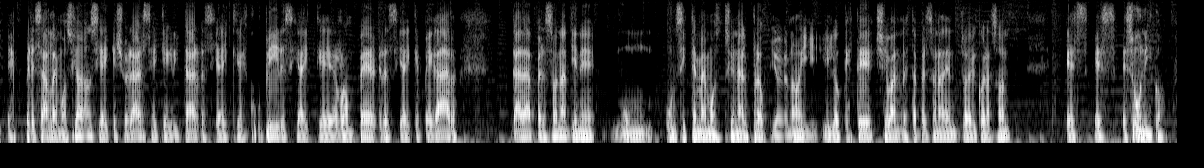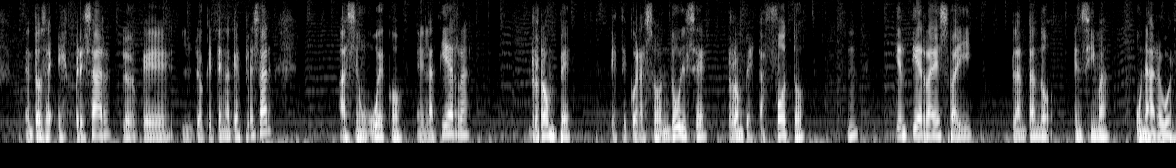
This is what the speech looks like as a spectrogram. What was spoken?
expresar la emoción, si hay que llorar, si hay que gritar, si hay que escupir, si hay que romper, si hay que pegar. Cada persona tiene un, sistema emocional propio, ¿no? Y, lo que esté llevando esta persona dentro del corazón es, es, es único. Entonces, expresar lo que, lo que tenga que expresar, hace un hueco en la tierra, rompe este corazón dulce, rompe esta foto y entierra eso ahí plantando encima un árbol.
